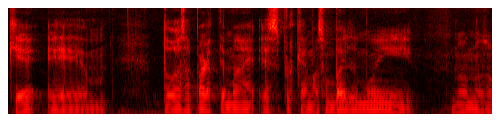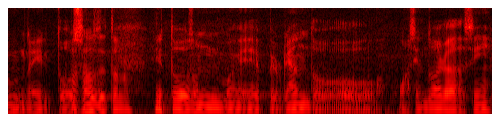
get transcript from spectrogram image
que em, toda esa parte es porque además son bailes muy. No, no son. eh, todos Pasados son, de tono. y todos son eh, perreando o, o haciendo horas así.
